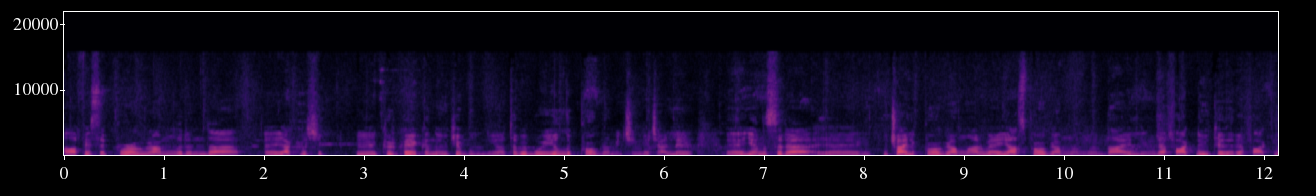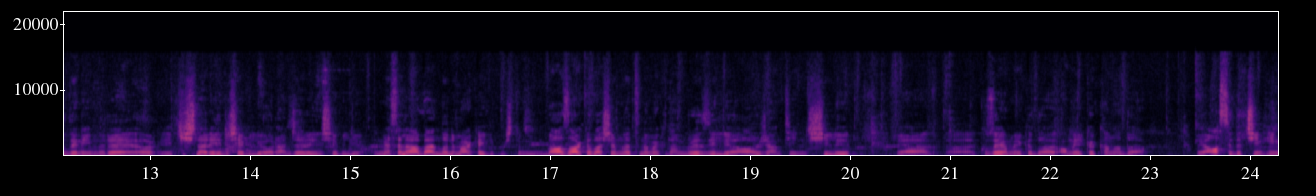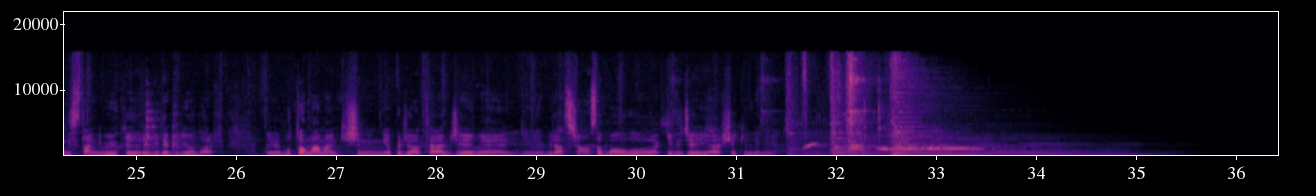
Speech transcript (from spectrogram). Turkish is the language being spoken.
AFS programlarında e, yaklaşık e, 40'a yakın ülke bulunuyor. Tabii bu yıllık program için geçerli. E, yanı sıra 3 aylık programlar ve yaz programları dahilinde farklı ülkelere, farklı deneyimlere kişiler erişebiliyor, öğrenciler erişebiliyor. Mesela ben Danimarka'ya gitmiştim. Bazı arkadaşlarım Latin Amerika'dan Brezilya, Arjantin, Şili veya e, Kuzey Amerika'da, Amerika, Kanada Asya'da Çin, Hindistan gibi ülkelere gidebiliyorlar. E, Bu tamamen kişinin yapacağı tercihe ve e, biraz şansa bağlı olarak gideceği yer şekilleniyor.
